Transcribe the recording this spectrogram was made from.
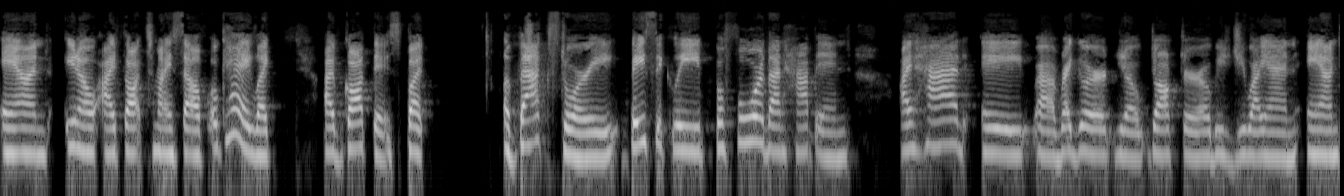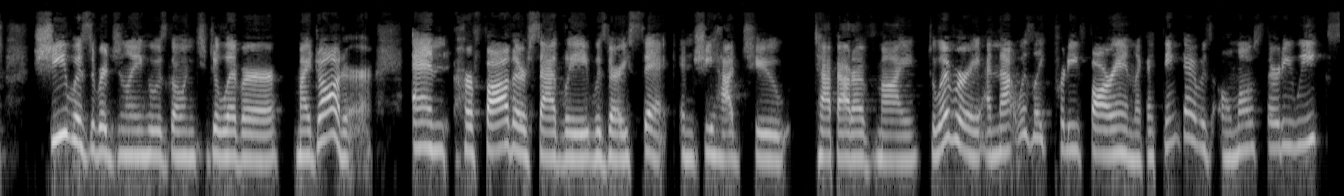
And, you know, I thought to myself, okay, like I've got this. But a backstory basically, before that happened, I had a uh, regular, you know, doctor, OBGYN, and she was originally who was going to deliver my daughter. And her father, sadly, was very sick, and she had to tap out of my delivery. And that was like pretty far in. Like, I think I was almost 30 weeks.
